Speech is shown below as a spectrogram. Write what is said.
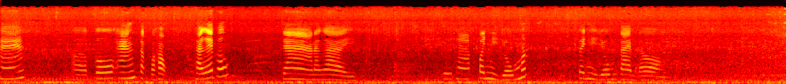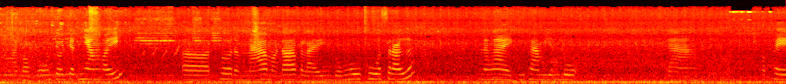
ថាគោអាំងទឹកប្រហុកត្រូវទេពូ ចាហ្នឹងហើយគឺថាពេញនិយមណាពេញនិយមតែម្ដងហើយបងប្អូនចូលចិត្តញ៉ាំអីអឺធ្វើដំណើរមកដល់កន្លែងរងូគួស្រូវហ្នឹងហើយគឺថាមានលក់ចាប្រភេទ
